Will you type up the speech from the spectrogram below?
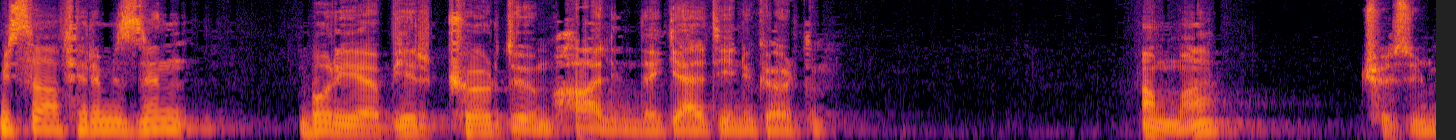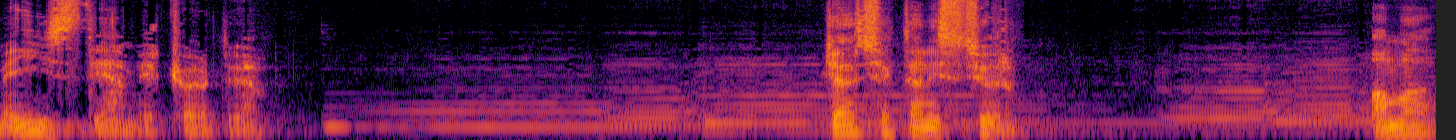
Misafirimizin buraya bir kördüğüm halinde geldiğini gördüm. Ama çözülmeyi isteyen bir kördüğüm. Gerçekten istiyorum. Ama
